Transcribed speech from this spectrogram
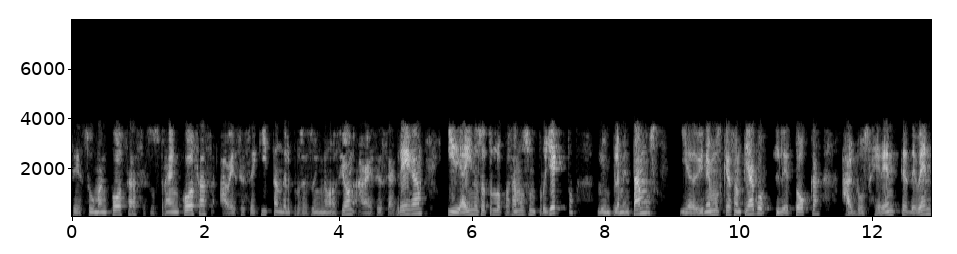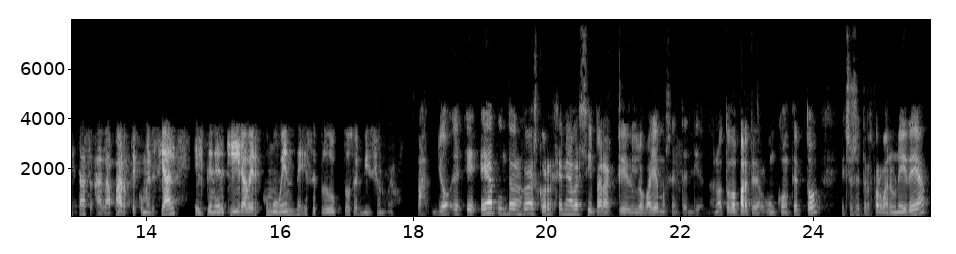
se suman cosas, se sustraen cosas, a veces se quitan del proceso de innovación, a veces se agregan y de ahí nosotros lo pasamos un proyecto, lo implementamos y adivinemos que a Santiago le toca a los gerentes de ventas, a la parte comercial, el tener que ir a ver cómo vende ese producto o servicio nuevo. yo he, apuntado unas cosas, corrígeme a ver si para que lo vayamos entendiendo, ¿no? Todo parte de algún concepto, eso se transforma en una idea,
